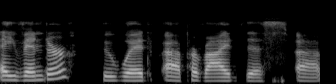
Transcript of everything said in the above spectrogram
a vendor who would uh, provide this uh,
